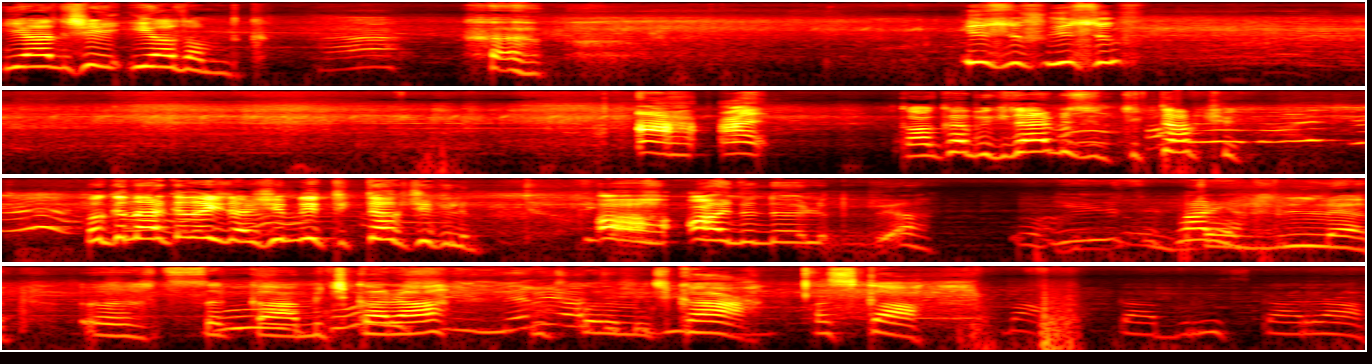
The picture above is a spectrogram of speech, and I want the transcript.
yani şey iyi adamdık. Yusuf Yusuf. ah, ay. Kanka bir gider misin? Tiktak çek. Bakın arkadaşlar şimdi tiktak çekelim. Ah aynen öyle. Ya. Var ya. Lep. Sıka miçkara. Miçkara miçka. Aska. Baska briskara.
